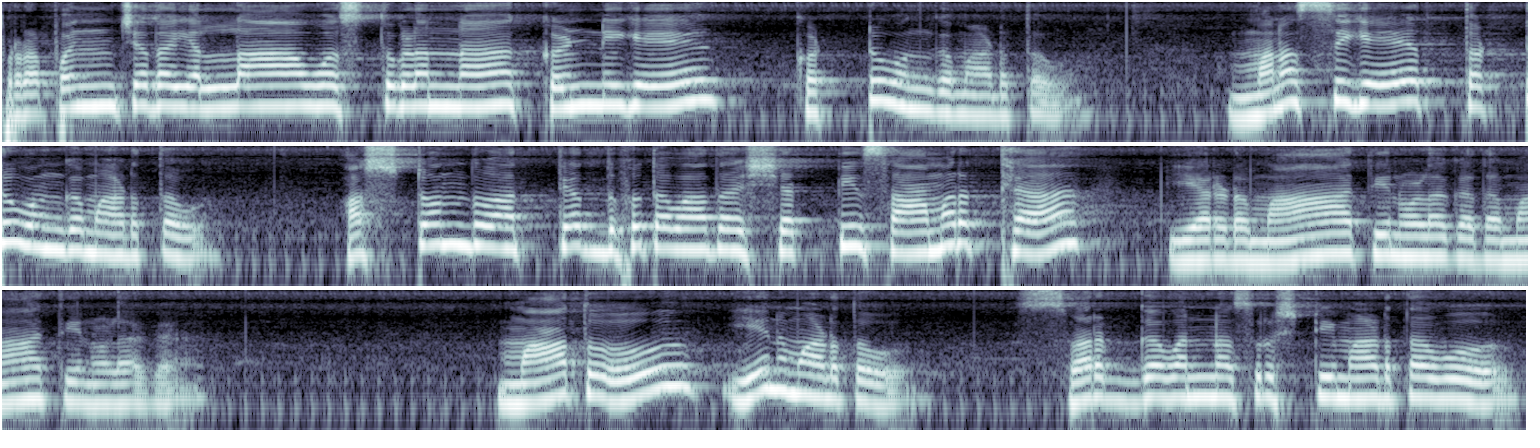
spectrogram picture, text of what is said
ಪ್ರಪಂಚದ ಎಲ್ಲ ವಸ್ತುಗಳನ್ನು ಕಣ್ಣಿಗೆ ಕಟ್ಟುವಂಗ ಮಾಡ್ತವು, ಮನಸ್ಸಿಗೆ ತಟ್ಟುವಂಗ ಮಾಡ್ತವು. ಅಷ್ಟೊಂದು ಅತ್ಯದ್ಭುತವಾದ ಶಕ್ತಿ ಸಾಮರ್ಥ್ಯ ಎರಡು ಮಾತಿನೊಳಗದ ಮಾತಿನೊಳಗ. ಮಾತು ಏನು ಮಾಡ್ತವು? ಸ್ವರ್ಗವನ್ನು ಸೃಷ್ಟಿ ಮಾಡ್ತಾವು.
